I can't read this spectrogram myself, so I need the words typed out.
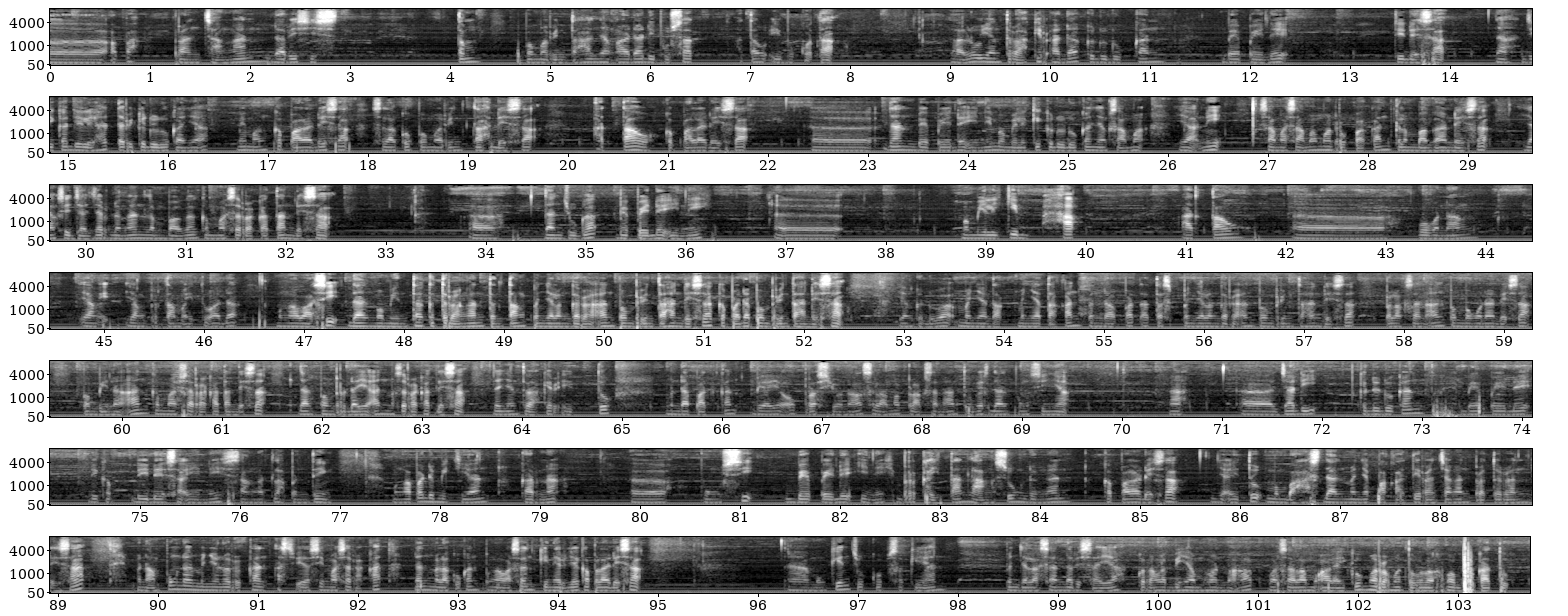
apa? rancangan dari sistem pemerintahan yang ada di pusat atau ibu kota. Lalu yang terakhir ada kedudukan BPD di desa. Nah, jika dilihat dari kedudukannya, memang kepala desa selaku pemerintah desa atau kepala desa eh, dan BPD ini memiliki kedudukan yang sama, yakni sama-sama merupakan kelembagaan desa yang sejajar dengan lembaga kemasyarakatan desa. Eh, dan juga BPD ini eh, memiliki hak atau uh, wewenang yang yang pertama itu ada mengawasi dan meminta keterangan tentang penyelenggaraan pemerintahan desa kepada pemerintahan desa. Yang kedua menyatak, menyatakan pendapat atas penyelenggaraan pemerintahan desa, pelaksanaan pembangunan desa, pembinaan kemasyarakatan desa dan pemberdayaan masyarakat desa. Dan yang terakhir itu mendapatkan biaya operasional selama pelaksanaan tugas dan fungsinya. Nah, e, jadi kedudukan BPD di, di desa ini sangatlah penting. Mengapa demikian? Karena e, fungsi BPD ini berkaitan langsung dengan kepala desa yaitu membahas dan menyepakati rancangan peraturan desa, menampung dan menyeluruhkan aspirasi masyarakat, dan melakukan pengawasan kinerja kepala desa. Nah, mungkin cukup sekian penjelasan dari saya. Kurang lebihnya mohon maaf. Wassalamualaikum warahmatullahi wabarakatuh.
